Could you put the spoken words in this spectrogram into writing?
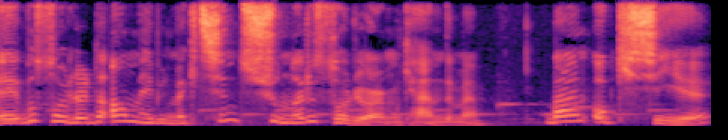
E, bu soruları da anlayabilmek için şunları soruyorum kendime. Ben o kişiyi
